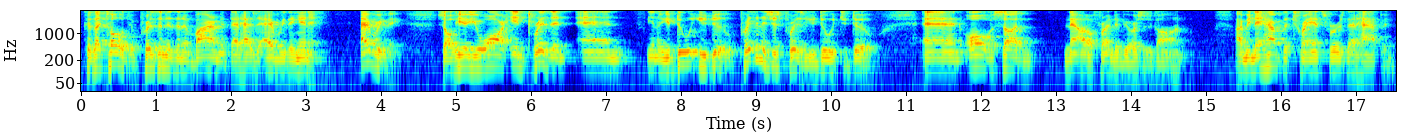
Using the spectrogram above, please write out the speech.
Because I told you, prison is an environment that has everything in it, everything. So here you are in prison, and you know, you do what you do. Prison is just prison. You do what you do. And all of a sudden, now a friend of yours is gone. I mean, they have the transfers that happen.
